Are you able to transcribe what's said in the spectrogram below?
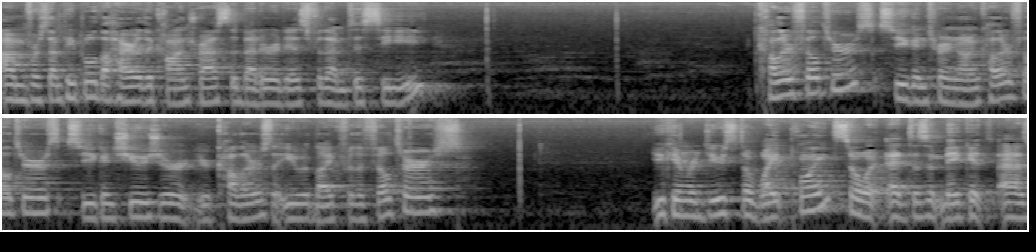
Um, for some people, the higher the contrast, the better it is for them to see. Color filters, so you can turn on color filters, so you can choose your, your colors that you would like for the filters. You can reduce the white point so it, it doesn't make it as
